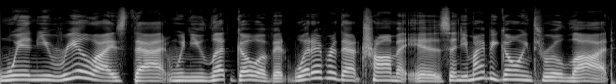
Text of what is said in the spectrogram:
when you realize that, when you let go of it, whatever that trauma is, and you might be going through a lot,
